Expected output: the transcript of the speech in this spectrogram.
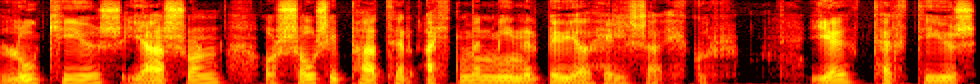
Lúkíus, Jason og Sósipater ættmenn mínir byggjað heilsa ykkur. Ég, Tertíus,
